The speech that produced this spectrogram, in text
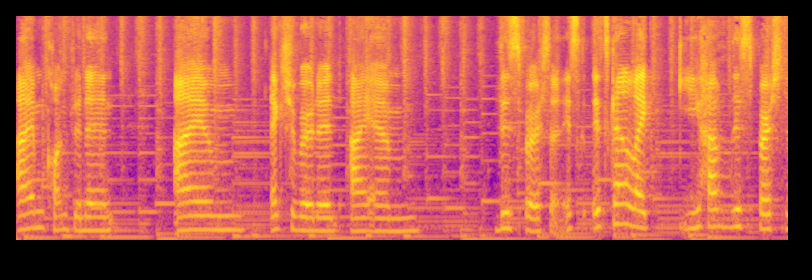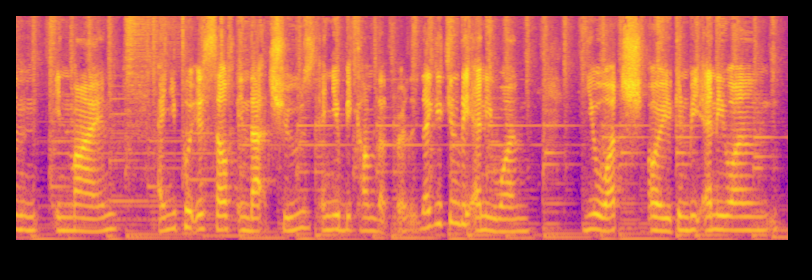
i'm confident i am extroverted i am this person. It's it's kind of like you have this person in mind and you put yourself in that shoes and you become that person. Like you can be anyone you watch or you can be anyone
